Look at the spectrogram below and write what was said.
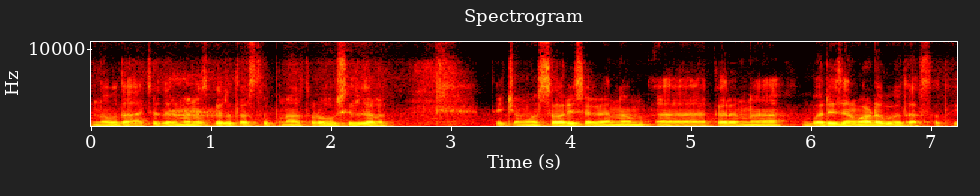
नऊ दहाच्या दरम्यानच करत असतो पण आज थोडा उशीर झाला. त्याच्यामुळं सॉरी सगळ्यांना कारण बरेच जण वाढ बघत असतात. ते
